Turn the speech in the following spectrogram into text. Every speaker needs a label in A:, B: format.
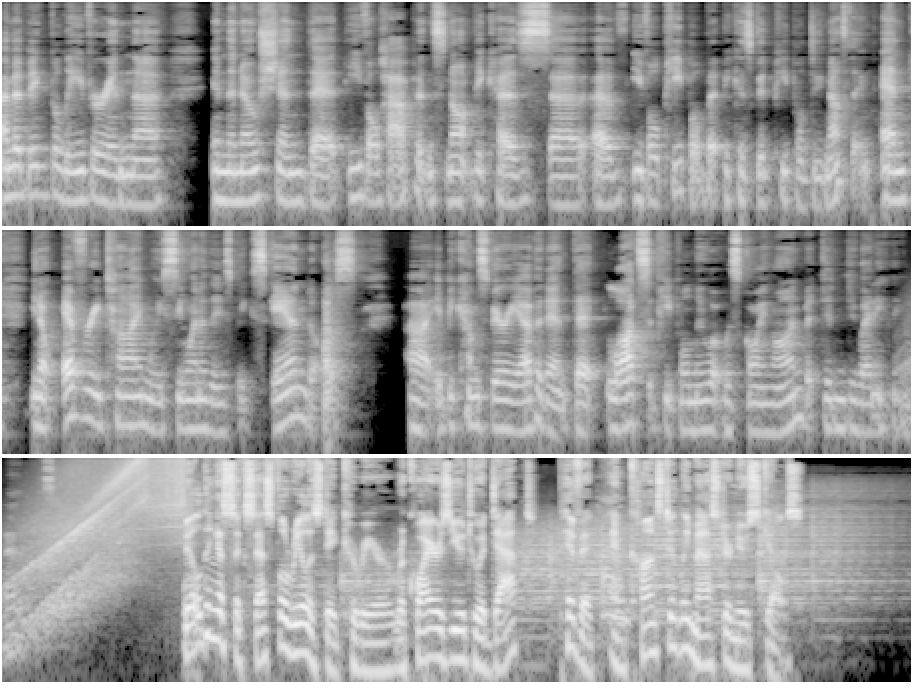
A: I'm a big believer in the in the notion that evil happens not because uh, of evil people, but because good people do nothing. And you know, every time we see one of these big scandals, uh, it becomes very evident that lots of people knew what was going on but didn't do anything about it.
B: Building a successful real estate career requires you to adapt, pivot, and constantly master new skills.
